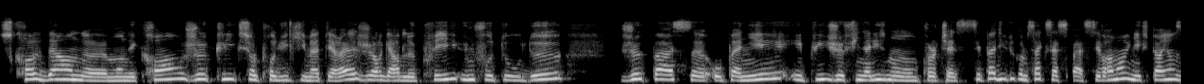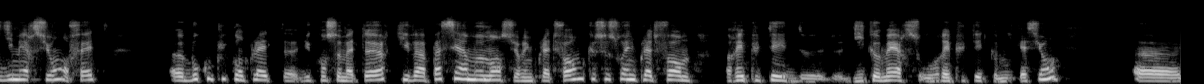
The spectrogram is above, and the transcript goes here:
scroll down mon écran, je clique sur le produit qui m'intéresse, je regarde le prix, une photo ou deux, je passe au panier et puis je finalise mon purchase. C'est pas du tout comme ça que ça se passe. C'est vraiment une expérience d'immersion en fait euh, beaucoup plus complète du consommateur qui va passer un moment sur une plateforme, que ce soit une plateforme réputée d'e-commerce ou réputée de communication, euh,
